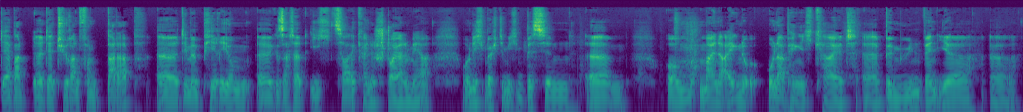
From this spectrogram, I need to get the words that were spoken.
der, äh, der Tyrann von Badab, äh, dem Imperium äh, gesagt hat, ich zahle keine Steuern mehr und ich möchte mich ein bisschen ähm, um meine eigene Unabhängigkeit äh, bemühen, wenn ihr, äh,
